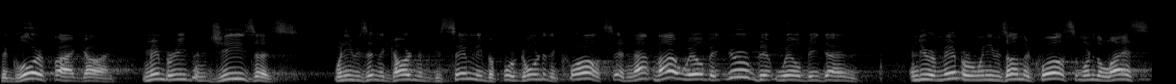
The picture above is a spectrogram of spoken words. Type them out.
to glorify God. Remember, even Jesus, when he was in the Garden of Gethsemane before going to the cross, said, Not my will, but your will be done. And do you remember when he was on the cross and one of the last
